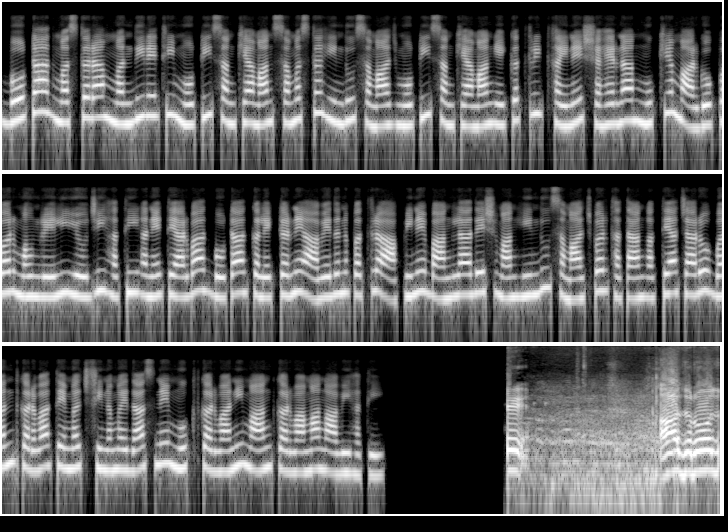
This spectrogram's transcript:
બોટાદ મસ્તરામ મંદિરેથી મોટી સંખ્યામાં સમસ્ત હિન્દુ સમાજ મોટી સંખ્યામાં એકત્રિત થઈને શહેરના મુખ્ય માર્ગો પર મૌન રેલી યોજી હતી અને ત્યારબાદ બોટાદ કલેક્ટરને આવેદનપત્ર આપીને બાંગ્લાદેશમાં હિન્દુ સમાજ પર થતાં અત્યાચારો બંધ કરવા તેમજ ચિન્મયદાસને મુક્ત કરવાની માંગ કરવામાં આવી હતી. આજ રોજ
